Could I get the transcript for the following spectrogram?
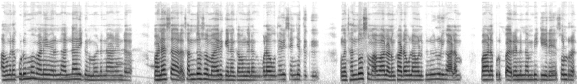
அவங்களோட குடும்பம் அனைவரும் நல்லா இருக்கணுமாண்டு நான் இந்த மனசார சந்தோஷமா இருக்கு. எனக்கு அவங்க எனக்கு இவ்வளவு உதவி செஞ்சதுக்கு. அவங்க சந்தோஷமா வாழணும். கடவுள் அவங்களுக்கு நீடுடி காலம் வாழ கொடுப்பாருன்னு நம்பிக்கையிலே சொல்றேன்.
